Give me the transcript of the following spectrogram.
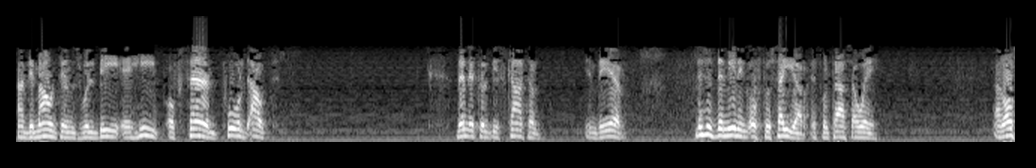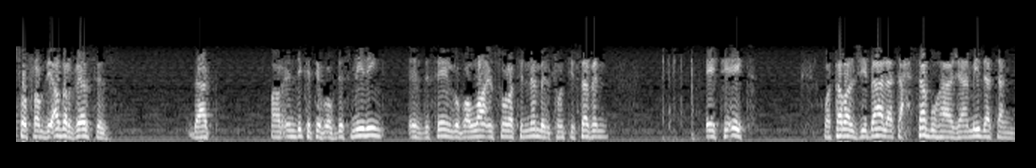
and the mountains will be a heap of sand poured out then it will be scattered in the air this is the meaning of tusayyar it will pass away and also from the other verses that are indicative of this meaning is the saying of Allah in Surah An-Naml 27 88 وترى الجبال تحسبها جامدة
